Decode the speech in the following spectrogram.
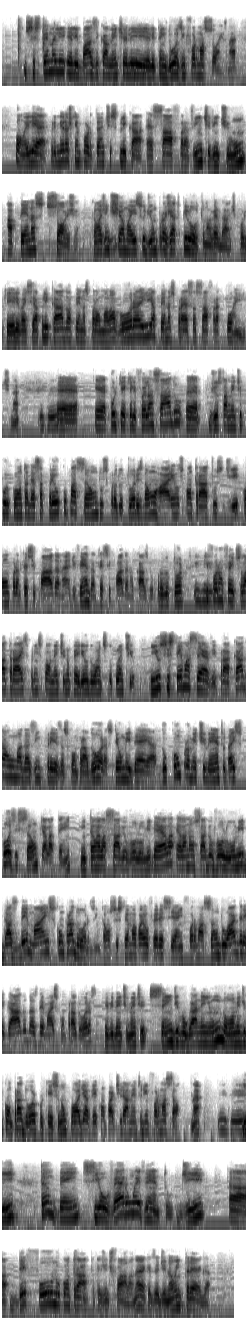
O sistema, ele, ele basicamente, ele, ele tem duas informações, né? Bom, ele é, primeiro acho que é importante explicar, é safra 2021 apenas soja. Então a gente uhum. chama isso de um projeto piloto, na verdade, porque ele vai ser aplicado apenas para uma lavoura e apenas para essa safra corrente, né? Uhum. É, é, por que, que ele foi lançado? É, justamente por conta dessa preocupação dos produtores não honrarem os contratos de compra antecipada, né, de venda antecipada, no caso do produtor, uhum. que foram feitos lá atrás, principalmente no período antes do plantio. E o sistema serve para cada uma das empresas compradoras ter uma ideia do comprometimento, da exposição que ela tem. Então, ela sabe o volume dela, ela não sabe o volume das demais compradoras. Então, o sistema vai oferecer a informação do agregado das demais compradoras, evidentemente sem divulgar nenhum nome de comprador, porque isso não pode haver compartilhamento de informação, né? Uhum. E também, se houver um evento de uh, default no contrato, que a gente fala, né? quer dizer, de não entrega,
